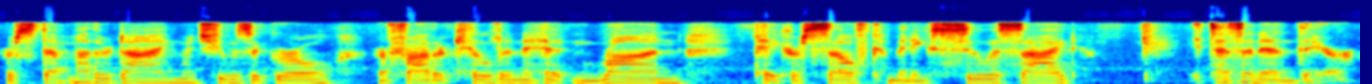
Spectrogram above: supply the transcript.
her stepmother dying when she was a girl, her father killed in a hit and run, Peg herself committing suicide. It doesn't end there.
